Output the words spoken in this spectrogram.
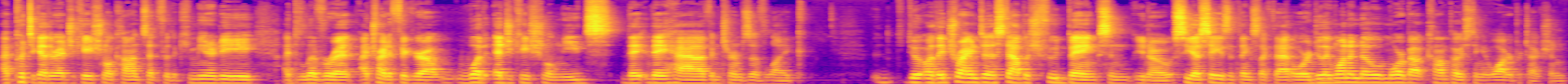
I put together educational content for the community. I deliver it. I try to figure out what educational needs they, they have in terms of like do, are they trying to establish food banks and you know CSAs and things like that or do they want to know more about composting and water protection?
